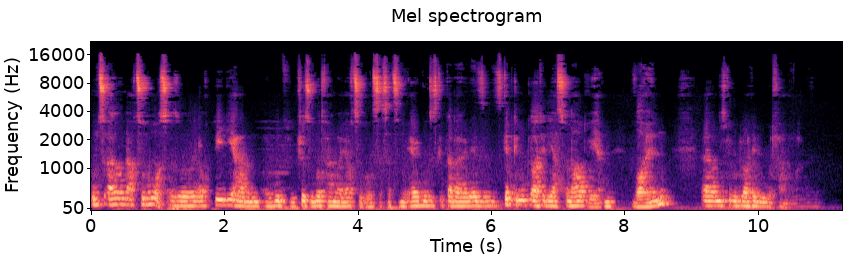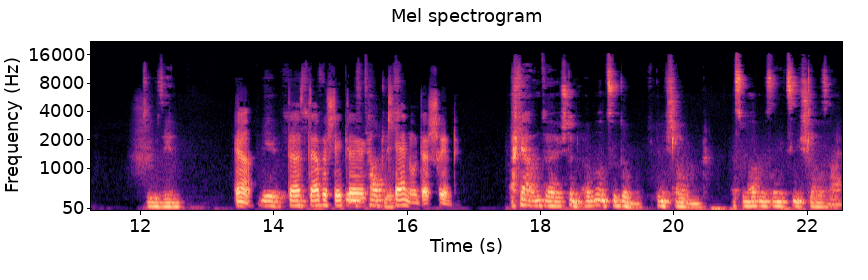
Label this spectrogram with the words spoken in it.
und, zu- und auch zu groß. Also, auch die, die haben, äh, gut, fürs U-Boot-Fahren war ja auch zu groß. Das hat eher gut. Es gibt aber, es, gibt genug Leute, die Astronaut werden wollen, äh, und nicht genug Leute, die U-Boot fahren wollen. So gesehen. Ja, Nee, das, da besteht der tauglich. Kernunterschied. Ach ja, und äh, stimmt, aber und zu dumm. Ich bin nicht schlau genug. Astronauten müssen ziemlich schlau sein.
